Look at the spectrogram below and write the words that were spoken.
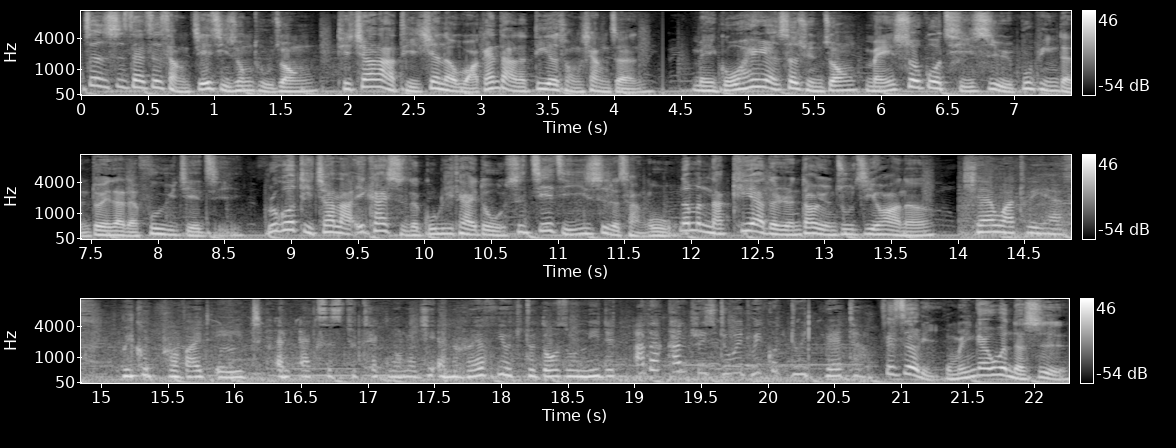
正是在这场阶级冲突中，T'Challa 体现了瓦干达的第二重象征。美国黑人社群中没受过歧视与不平等对待的富裕阶级。如果 T'Challa 一开始的孤立态度是阶级意识的产物，那么 Nakia 的人道援助计划呢？share what we have. We could provide aid and access to technology and refuge to those who need it. Other countries do it, we could do it better. 在这里，我们应该问的是：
